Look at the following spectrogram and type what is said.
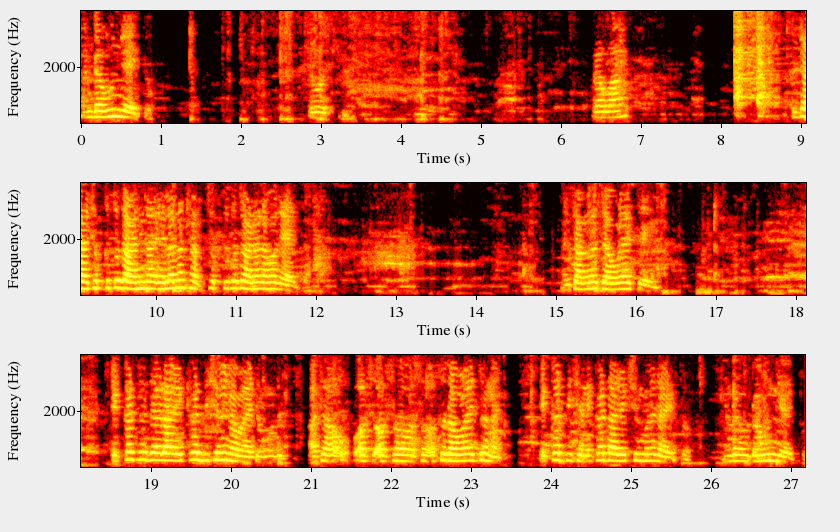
आणि ढवळून घ्यायचं. व्यवस्थित. रवा. जा शक्यतो जाण घा याला ना शक्यतो जाडा रवा घ्यायचा. आणि चांगलं ढवळायचं आहे एकाच जरा एकाच दिशेने ढवळायचं. मग असं असं असं असं असं ढवळायचं नाही. एकाच दिशेने एकाच डायरेक्शनमध्ये जायचं. म्हणजे ढवळून घ्यायचं.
